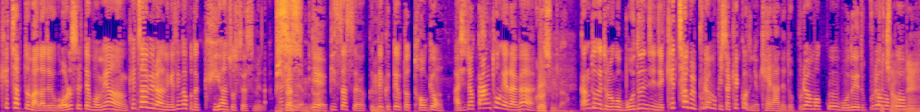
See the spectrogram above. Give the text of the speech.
케찹도 많아지고 어렸을 때 보면 케찹이라는 게 생각보다 귀한 소스였습니다. 비쌌습니다. 80년 예, 비쌌어요. 근데 음. 그때부터 덕용 아시죠? 깡통에다가 그렇습니다. 깡통에 들어오고 뭐든지 이제 케찹을 뿌려 먹기 시작했거든요. 계란에도 뿌려 먹고 모두에도 뿌려 그쵸. 먹고 네.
